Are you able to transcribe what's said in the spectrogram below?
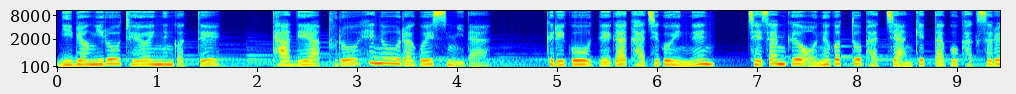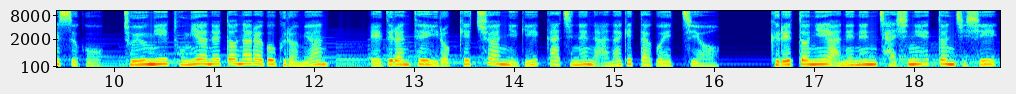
네 명의로 되어 있는 것들 다 내 앞으로 해놓으라고 했습니다. 그리고 내가 가지고 있는 재산 그 어느 것도 받지 않겠다고 각서를 쓰고 조용히 동해안을 떠나라고 그러면 애들한테 이렇게 취한 얘기까지는 안 하겠다고 했지요. 그랬더니 아내는 자신이 했던 짓이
